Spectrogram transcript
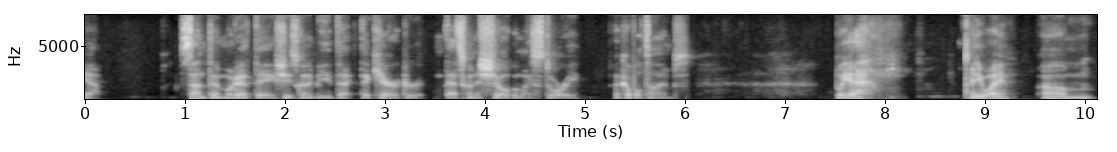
yeah, Santa Muerte. She's going to be that the character that's going to show up in my story a couple times but yeah, anyway, um,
